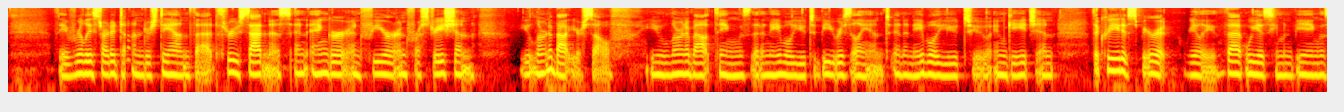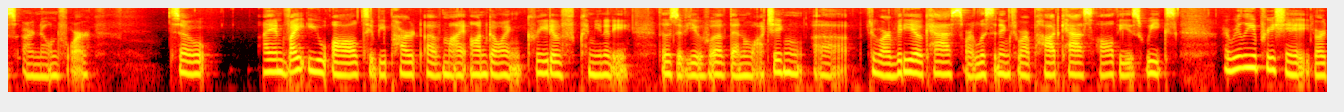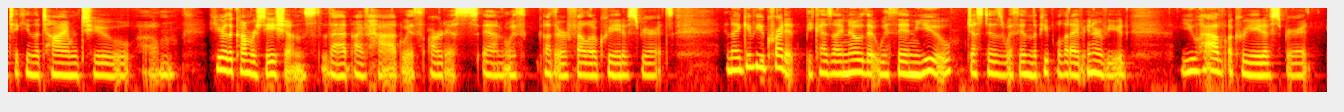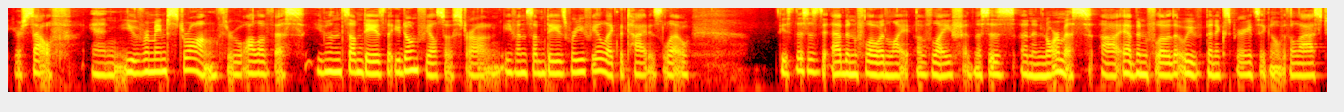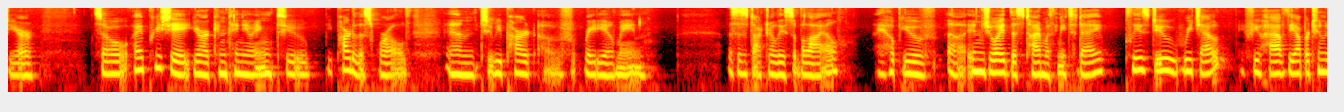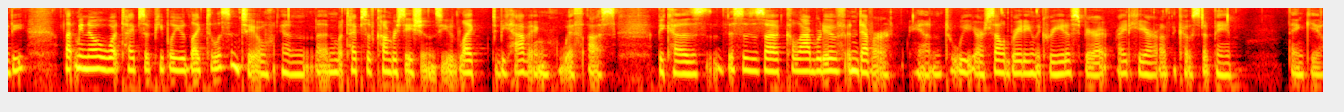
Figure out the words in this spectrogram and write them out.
They've really started to understand that through sadness and anger and fear and frustration, you learn about yourself. You learn about things that enable you to be resilient and enable you to engage in the creative spirit, really, that we as human beings are known for. So, I invite you all to be part of my ongoing creative community. Those of you who have been watching uh, through our video casts or listening through our podcasts all these weeks. I really appreciate your taking the time to um, hear the conversations that I've had with artists and with other fellow creative spirits. And I give you credit because I know that within you, just as within the people that I've interviewed, you have a creative spirit yourself and you've remained strong through all of this, even some days that you don't feel so strong, even some days where you feel like the tide is low. This, is the ebb and flow in light of life, and this is an enormous uh, ebb and flow that we've been experiencing over the last year. So I appreciate your continuing to be part of this world and to be part of Radio Maine. This is Dr. Lisa Belisle. I hope you've uh, enjoyed this time with me today please do reach out if you have the opportunity. Let me know what types of people you'd like to listen to and, and what types of conversations you'd like to be having with us, because this is a collaborative endeavor and we are celebrating the creative spirit right here on the coast of Maine. Thank you.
